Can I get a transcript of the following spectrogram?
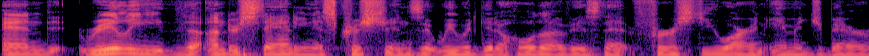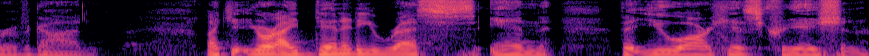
And really, the understanding as Christians that we would get a hold of is that first, you are an image bearer of God. Like your identity rests in that you are His creation.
